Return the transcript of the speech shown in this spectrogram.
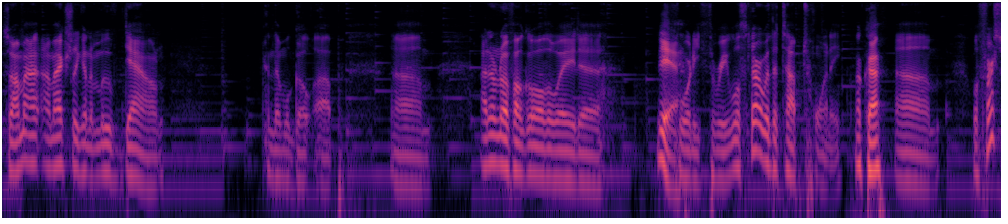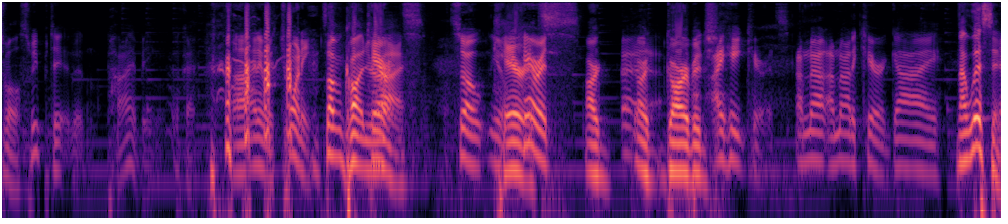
So I'm, I'm actually going to move down and then we'll go up. Um, I don't know if I'll go all the way to Yeah. 43. We'll start with the top 20. Okay. Um, well, first of all, sweet potato pie being okay. Uh, anyway, 20 Something caught your carrots. So you know, eye. carrots. are are uh, garbage. I hate carrots. I'm not. I'm not a carrot guy. now listen,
